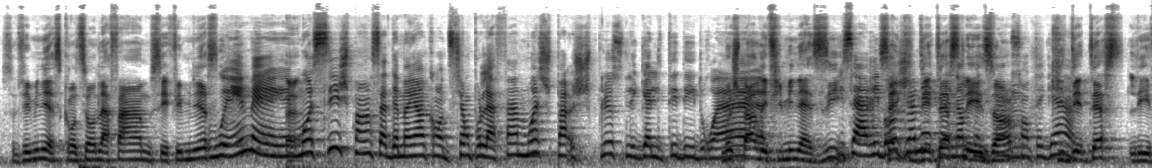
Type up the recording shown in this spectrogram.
c'est une féministe. Condition de la femme, c'est féministe. Oui, mais Euh, moi aussi, je pense à de meilleures conditions pour la femme. Moi, je, par- je suis plus l'égalité des droits. Moi, je parle des féminazis. Et ça arrivera qui jamais qu'un détestent une les hommes, qui détestent les-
